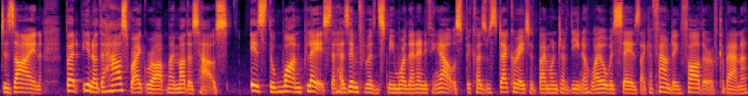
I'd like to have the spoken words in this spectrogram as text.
design but you know the house where I grew up my mother's house is the one place that has influenced me more than anything else because it was decorated by Mongiardino, who I always say is like a founding father of Cabana.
